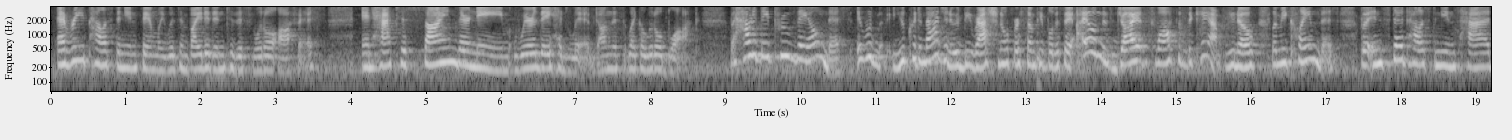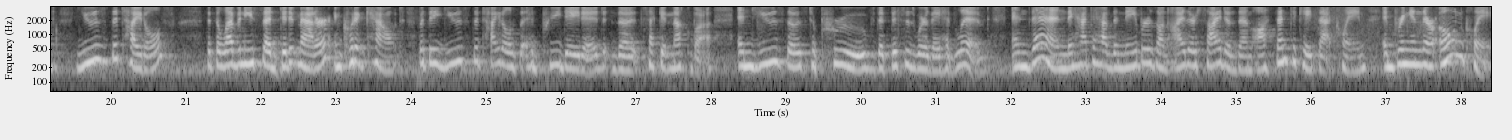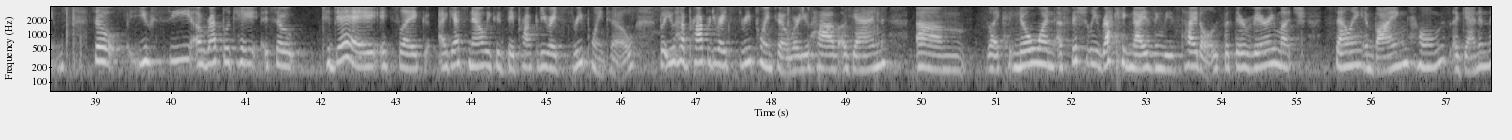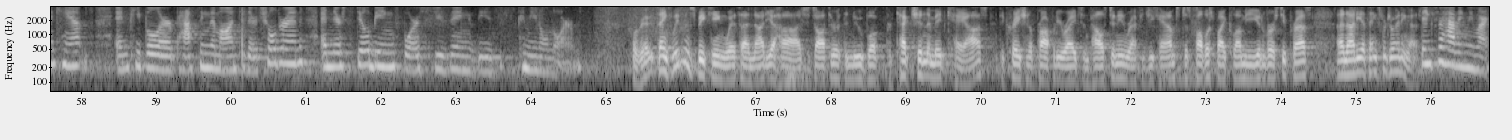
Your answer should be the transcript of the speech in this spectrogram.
every Palestinian family was invited into this little office and had to sign their name where they had lived on this like a little block. But how did they prove they own this? It would you could imagine it would be rational for some people to say, I own this giant swath of the camp, you know, let me claim this. But instead Palestinians had used the titles that the Lebanese said didn't matter and couldn't count, but they used the titles that had predated the second Nakba and used those to prove that this is where they had lived. And then they had to have the neighbors on either side of them authenticate that claim and bring in their own claims. So you see a replicate, so today it's like i guess now we could say property rights 3.0 but you have property rights 3.0 where you have again um, like no one officially recognizing these titles, but they're very much selling and buying homes again in the camps, and people are passing them on to their children, and they're still being forced using these communal norms. Okay, thanks. We've been speaking with uh, Nadya Hajj. She's author of the new book, Protection Amid Chaos The Creation of Property Rights in Palestinian Refugee Camps, just published by Columbia University Press. Uh, Nadya, thanks for joining us. Thanks for having me, Mark.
